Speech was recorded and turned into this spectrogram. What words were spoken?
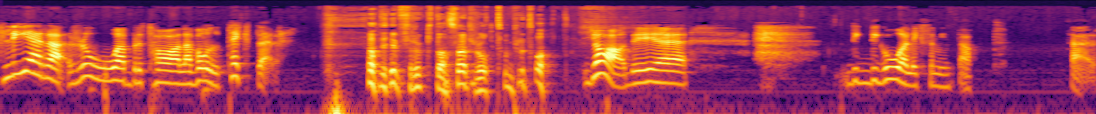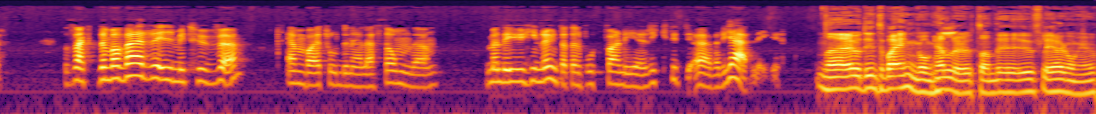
flera råa, brutala våldtäkter. Ja det är fruktansvärt rått och brutalt. Ja, det är... Det, det går liksom inte att... Så här. Som sagt, den var värre i mitt huvud än vad jag trodde när jag läste om den. Men det hindrar ju inte att den fortfarande är riktigt överjävlig. Nej, och det är inte bara en gång heller utan det är ju flera gånger.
